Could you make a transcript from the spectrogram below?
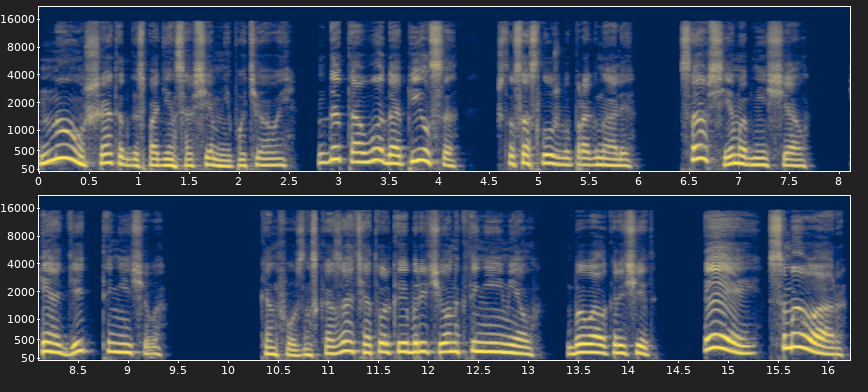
Ну уж этот господин совсем непутевый. До того допился, что со службы прогнали. Совсем обнищал. И одеть-то нечего. Конфузно сказать, а только и брючонок ты не имел. Бывал кричит «Эй, самовар!»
